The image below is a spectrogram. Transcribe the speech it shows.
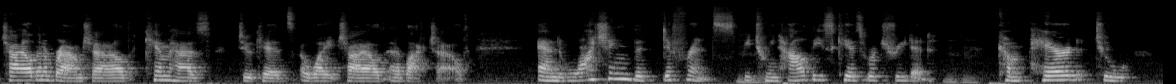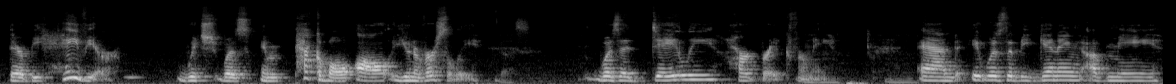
child and a brown child. Kim has two kids, a white child and a black child. And watching the difference mm-hmm. between how these kids were treated mm-hmm. compared to their behavior, which was impeccable all universally yes. was a daily heartbreak for me. Mm-hmm. And it was the beginning of me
